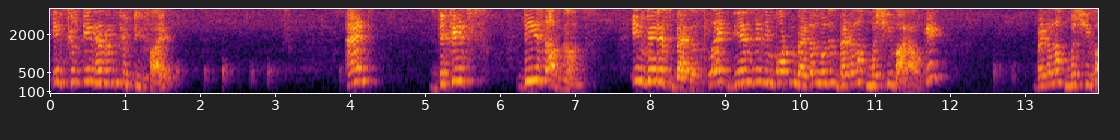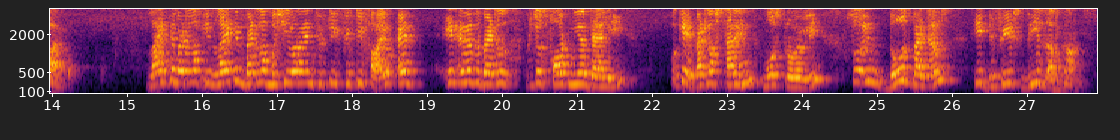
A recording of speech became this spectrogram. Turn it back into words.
in 1555 and defeats these Afghans in various battles. Like there is an important battle known as battle of Machhiwara okay? Battle of Machhiwara. Like the battle of like in battle of Machhiwara in 1555 and in another battle which was fought near Delhi okay battle of Sarhind most probably. So in those battles he defeats these Afghans.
